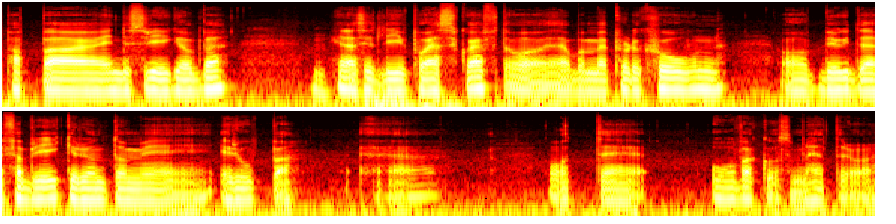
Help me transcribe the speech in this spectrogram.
Pappa är industrigubbe. Mm. Hela sitt liv på SKF då. Jag jobbade med produktion och byggde fabriker runt om i Europa. Eh, åt eh, Ovako som det hette då.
